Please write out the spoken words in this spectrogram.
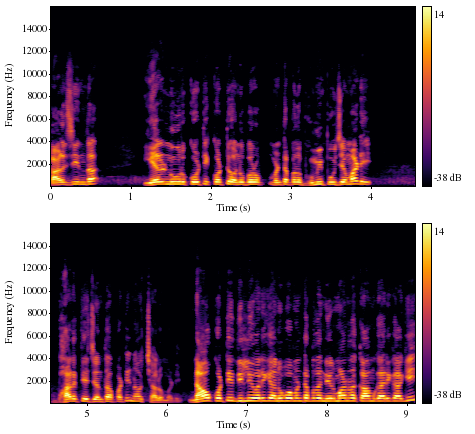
ಕಾಳಜಿಯಿಂದ ಎರಡು ನೂರು ಕೋಟಿ ಕೊಟ್ಟು ಅನುಭವ ಮಂಟಪದ ಭೂಮಿ ಪೂಜೆ ಮಾಡಿ ಭಾರತೀಯ ಜನತಾ ಪಾರ್ಟಿ ನಾವು ಚಾಲೂ ಮಾಡಿ ನಾವು ಕೊಟ್ಟಿದ್ದ ಇಲ್ಲಿವರೆಗೆ ಅನುಭವ ಮಂಟಪದ ನಿರ್ಮಾಣದ ಕಾಮಗಾರಿಗಾಗಿ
